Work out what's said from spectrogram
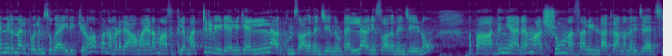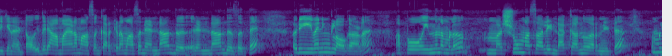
എന്നിരുന്നാൽ പോലും സുഖമായിരിക്കണു അപ്പോൾ നമ്മുടെ രാമായണ മാസത്തിലെ മറ്റൊരു വീഡിയോയിലേക്ക് എല്ലാവർക്കും സ്വാഗതം ചെയ്യുന്നു കേട്ടോ. എല്ലാവരെയും സ്വാഗതം ചെയ്യണു അപ്പോൾ ആദ്യം ഞാൻ മഷ്റൂം മസാല ഉണ്ടാക്കാമെന്നാണ് വിചാരിച്ചിരിക്കുന്നത് കേട്ടോ. ഇത് രാമായണ മാസം കർക്കിടക മാസം രണ്ടാം രണ്ടാം ദിവസത്തെ ഒരു ഈവനിങ് വ്ളോഗാണ് അപ്പോൾ ഇന്ന് നമ്മൾ മഷ്റൂം മസാല ഉണ്ടാക്കാമെന്ന് പറഞ്ഞിട്ട് നമ്മൾ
